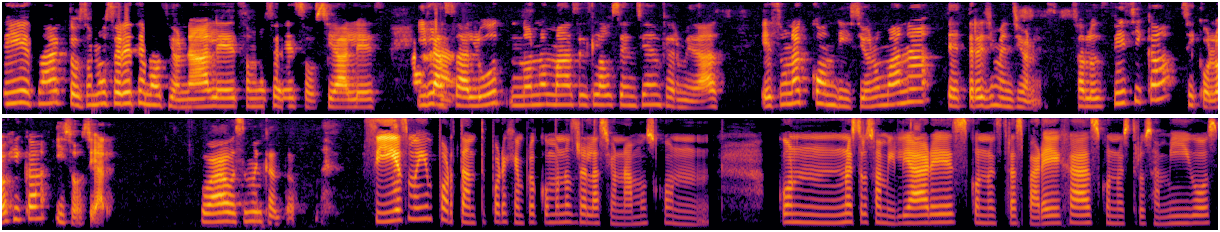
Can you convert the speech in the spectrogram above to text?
Sí, exacto, somos seres emocionales, somos seres sociales y la salud no nomás es la ausencia de enfermedad, es una condición humana de tres dimensiones, salud física, psicológica y social. Wow, eso me encantó. Sí, es muy importante, por ejemplo, cómo nos relacionamos con, con nuestros familiares, con nuestras parejas, con nuestros amigos.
